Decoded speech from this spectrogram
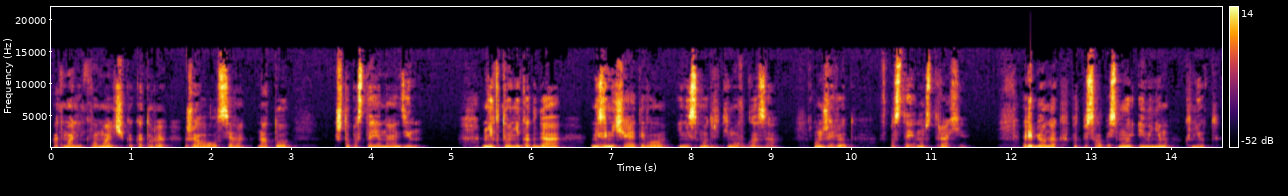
от маленького мальчика, который жаловался на то, что постоянно один. Никто никогда не замечает его и не смотрит ему в глаза. Он живет в постоянном страхе. Ребенок подписал письмо именем Кнют.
